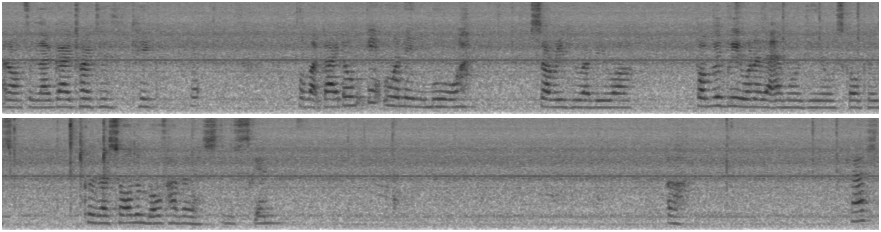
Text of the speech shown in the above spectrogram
I don't think that guy tried to take it. Well, that guy don't get one anymore. Sorry, whoever you are. Probably one of the MLG No Scopers. Because I saw them both have a skin. Ugh. Chest?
